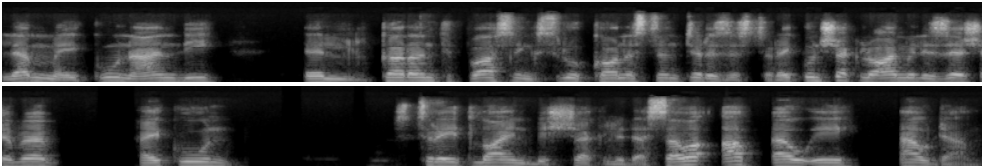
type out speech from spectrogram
لما يكون عندي ال current passing through constant resistor هيكون شكله عامل إزاي يا شباب؟ هيكون straight line بالشكل ده سواء up أو إيه؟ أو down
